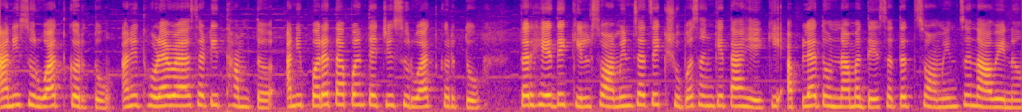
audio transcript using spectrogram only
आणि सुरुवात करतो आणि थोड्या वेळासाठी थांबतं आणि परत आपण त्याची सुरुवात करतो. तर हे देखील स्वामींचाच एक शुभ संकेत आहे की आपल्या तोंडामध्ये सतत स्वामींचं नाव येणं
